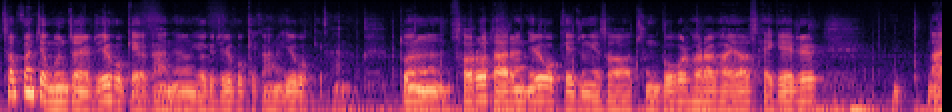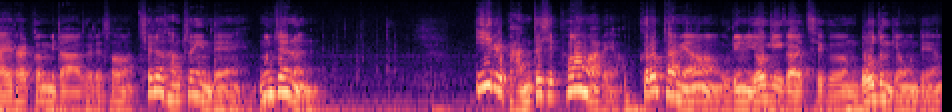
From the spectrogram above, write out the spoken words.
첫 번째 문자열도 7개가 가능, 여기도 7개 가능, 7개 가능. 또는 서로 다른 7개 중에서 중복을 허락하여 3개를 나열 할 겁니다. 그래서 7의 3승인데 문제는 2를 반드시 포함하래요. 그렇다면 우리는 여기가 지금 모든 경우인데요.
